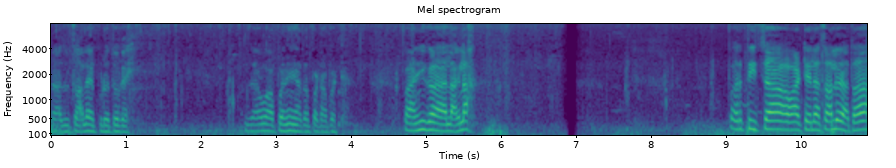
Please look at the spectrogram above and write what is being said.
राजू चालाय पुढं तो काय. जाऊ आपण हे आता पटापट. पाणी गळायला लागला. परतीच्या वाटेला चालू आहे आता.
